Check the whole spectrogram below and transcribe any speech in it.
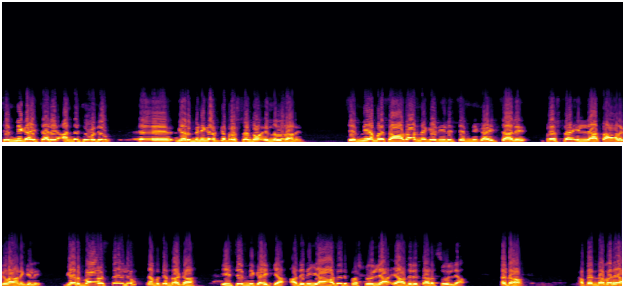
ചെമ്മി കഴിച്ചാൽ അന്റെ ചോദ്യം ഗർഭിണികൾക്ക് പ്രശ്നമുണ്ടോ എന്നുള്ളതാണ്. ചെമ്മി നമ്മൾ സാധാരണഗതിയിൽ ചെമ്മി കഴിച്ചാൽ പ്രശ്നം ഇല്ലാത്ത ആളുകളാണെങ്കിൽ ഗർഭാവസ്ഥയിലും നമുക്ക് എന്താക്കാം? ഈ ചെമ്മി കഴിക്കാം. അതിന് യാതൊരു പ്രശ്നവുമില്ല യാതൊരു തടസ്സവും ഇല്ല കേട്ടോ? അപ്പൊ എന്താ പറയാ?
